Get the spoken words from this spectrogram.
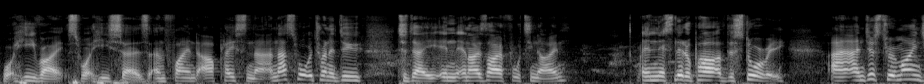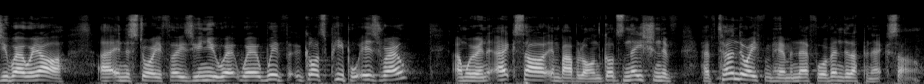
what He writes, what He says, and find our place in that. And that's what we're trying to do today in, in Isaiah 49, in this little part of the story. Uh, and just to remind you where we are uh, in the story, for those who knew, we're, we're, with God's people, Israel, and we're in exile in Babylon. God's nation have, have turned away from him and therefore have ended up in exile.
